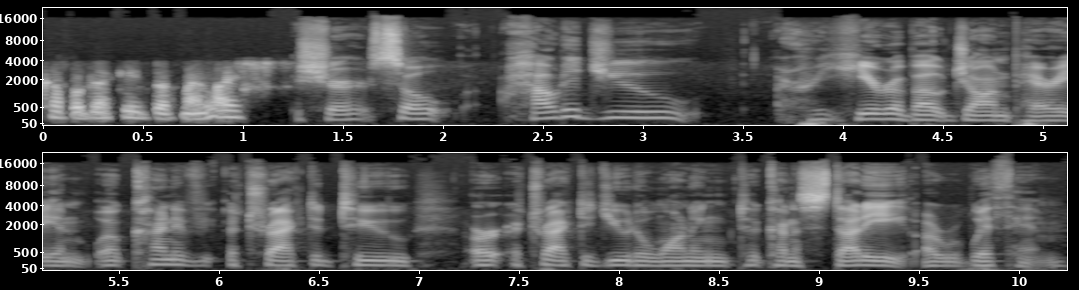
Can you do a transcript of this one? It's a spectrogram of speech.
couple decades of my life. Sure. So, how did you hear about John Perry, and what kind of attracted to or attracted you to wanting to kind of study or with him?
